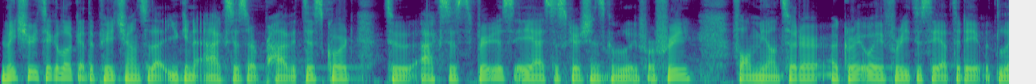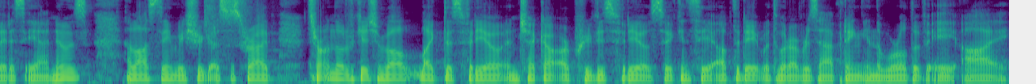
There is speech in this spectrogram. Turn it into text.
Make sure you take a look at the Patreon so that you can access our private Discord to access various AI subscriptions completely for free. Follow me on Twitter, a great way for you to stay up to date with the latest AI news. And lastly, make sure you guys subscribe, turn on notification bell, like this video, and check out our previous videos so you can stay up to date with whatever is happening in the world of AI.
